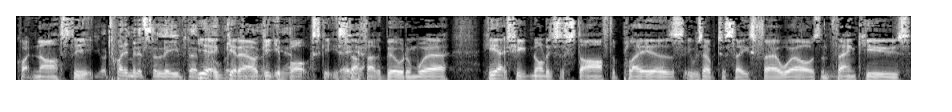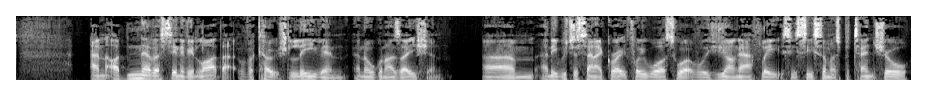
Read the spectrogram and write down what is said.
quite nasty. You've got 20 minutes to leave the Yeah, building. get out, get your Yeah. box, get your stuff yeah. out of the building where he actually acknowledged the staff, the players, he was able to say his farewells and thank yous. And I'd never seen anything like that with a coach leaving an organisation. Um, and he was just saying how grateful he was to work with all these young athletes. He sees so much potential.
